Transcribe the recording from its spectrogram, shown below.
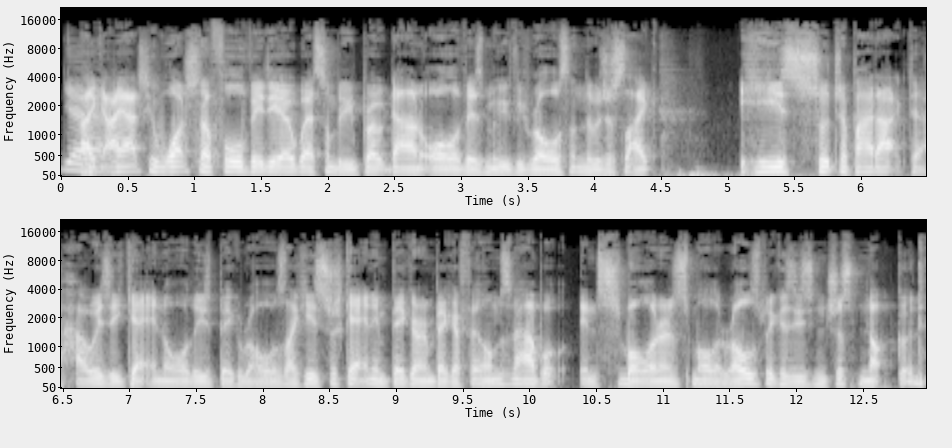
Yeah, Like I actually watched a full video where somebody broke down all of his movie roles, and they were just like, "He's such a bad actor. How is he getting all these big roles? Like he's just getting in bigger and bigger films now, but in smaller and smaller roles because he's just not good."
